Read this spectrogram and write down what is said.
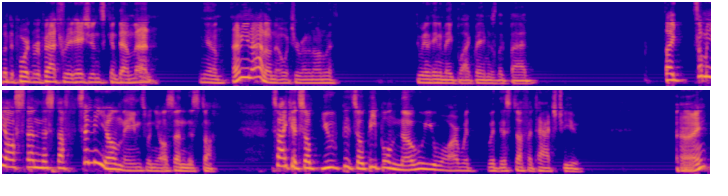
But deport and repatriate Haitians, condemn that. Yeah. I mean, I don't know what you're running on with. Do anything to make black Bahamians look bad. Like some of y'all send this stuff. Send me your names when y'all send this stuff so I could so you so people know who you are with with this stuff attached to you. All right.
